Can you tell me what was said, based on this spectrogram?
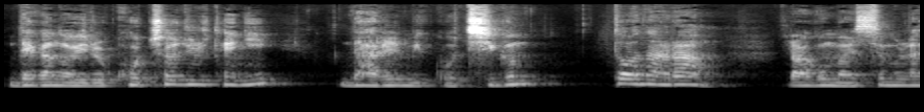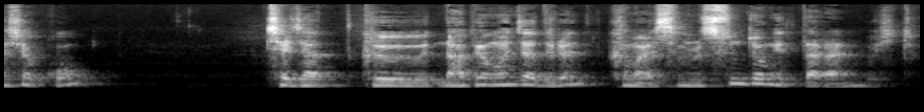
내가 너희를 고쳐줄 테니 나를 믿고 지금 떠나라 라고 말씀을 하셨고 제자 그 나병 환자들은 그 말씀을 순종했다라는 것이죠.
